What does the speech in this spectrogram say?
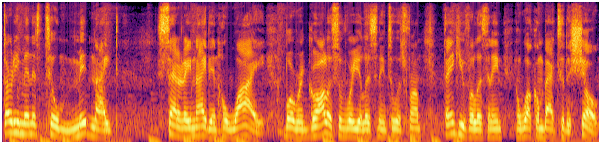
30 minutes till midnight Saturday night in Hawaii. But regardless of where you're listening to us from, thank you for listening and welcome back to the show.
